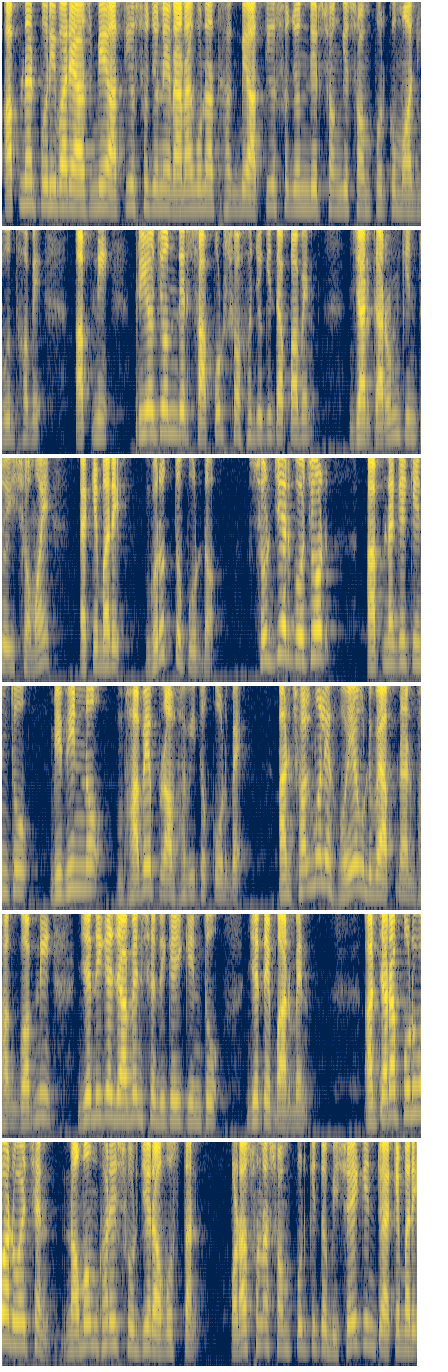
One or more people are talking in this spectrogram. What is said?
আপনার পরিবারে আসবে, আত্মীয় স্বজনের আনাগোনা থাকবে, আত্মীয় স্বজনদের সঙ্গে সম্পর্ক মজবুত হবে। আপনি প্রিয়জনদের সাপোর্ট সহযোগিতা পাবেন, যার কারণ কিন্তু এই সময় একেবারে গুরুত্বপূর্ণ। সূর্যের গোচর আপনাকে কিন্তু বিভিন্নভাবে প্রভাবিত করবে আর ঝলমলে হয়ে উঠবে আপনার ভাগ্য। আপনি যেদিকে যাবেন সেদিকেই কিন্তু যেতে পারবেন। আর যারা পড়ুয়া রয়েছেন, নবম ঘরে সূর্যের অবস্থান, পড়াশোনা সম্পর্কিত বিষয়ে কিন্তু একেবারে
